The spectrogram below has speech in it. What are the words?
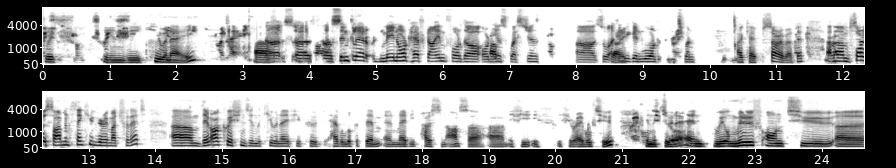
Twitch in the Q&A. Uh, uh, uh, uh, Sinclair may not have time for the audience oh. questions, uh, so sorry. I think we can move on to the next one. Okay, sorry about that. Um, sorry, Simon, thank you very much for that. Um, there are questions in the Q&A if you could have a look at them and maybe post an answer um, if, you, if, if you're able to in the Q&A. And we'll move on to uh,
